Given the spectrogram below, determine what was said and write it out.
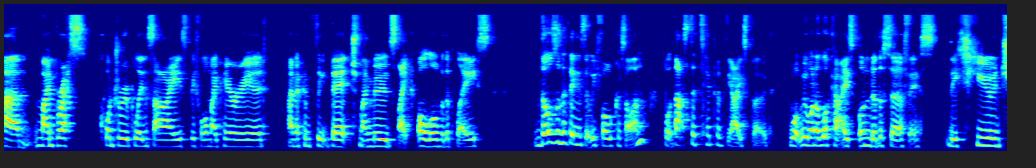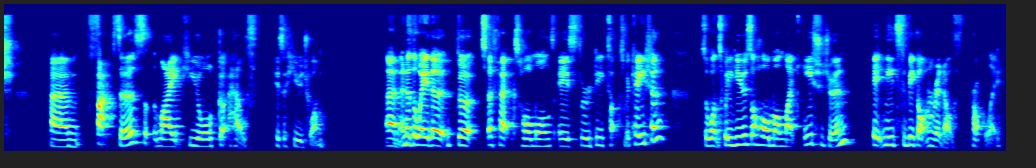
um, my breasts quadruple in size before my period, I'm a complete bitch, my mood's like all over the place. Those are the things that we focus on, but that's the tip of the iceberg. What we want to look at is under the surface, these huge um, factors like your gut health is a huge one. Um, another way that gut affects hormones is through detoxification. So once we use a hormone like estrogen, it needs to be gotten rid of properly.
